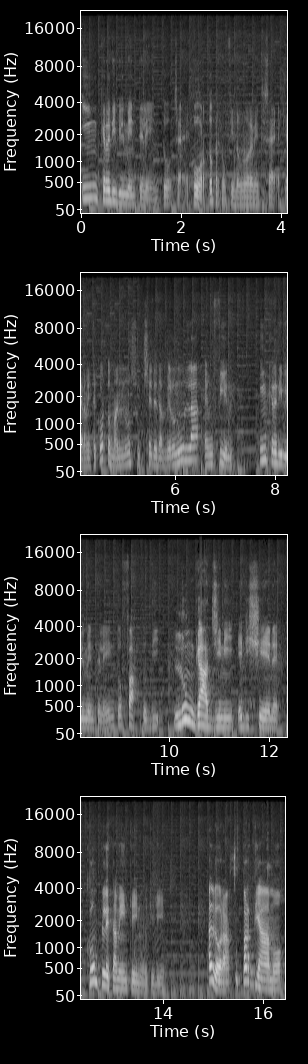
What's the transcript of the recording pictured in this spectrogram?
incredibilmente lento, cioè è corto perché un film da 1 ora e 26 è chiaramente corto, ma non succede davvero nulla, è un film incredibilmente lento, fatto di lungaggini e di scene completamente inutili. Allora, partiamo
